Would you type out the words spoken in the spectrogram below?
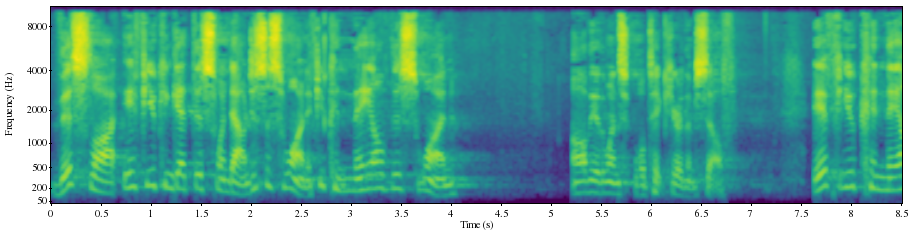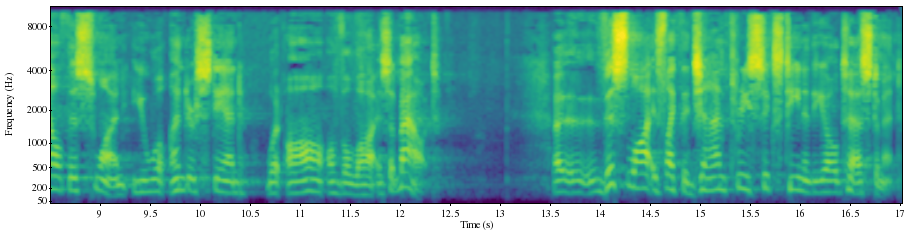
This law, if you can get this one down, just this one, if you can nail this one, all the other ones will take care of themselves. If you can nail this one, you will understand what all of the law is about. Uh, this law is like the John 3:16 of the Old Testament.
